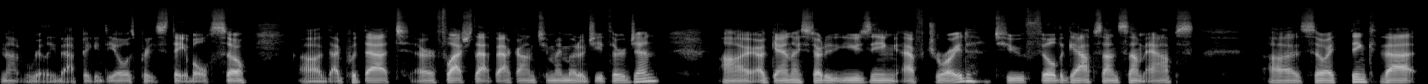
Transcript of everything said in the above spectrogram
not really that big a deal. It was pretty stable. So uh, I put that or flashed that back onto my Moto G third gen. Again, I started using F Droid to fill the gaps on some apps. Uh, so I think that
